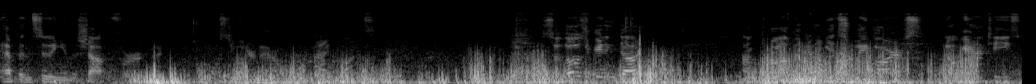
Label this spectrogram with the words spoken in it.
have been sitting in the shop for almost a year now, nine months. So those are getting done. I'm probably going to get sway bars, no guarantees.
